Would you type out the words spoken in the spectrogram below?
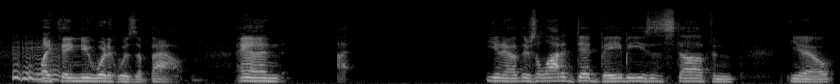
like they knew what it was about. And I, you know, there's a lot of dead babies and stuff, and you know,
